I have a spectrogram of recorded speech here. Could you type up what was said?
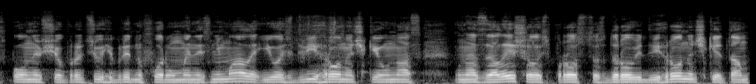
сповнив, що про цю гібридну форму ми не знімали. І ось дві гроночки у нас у нас залишилось. Просто здорові дві гроночки. Там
